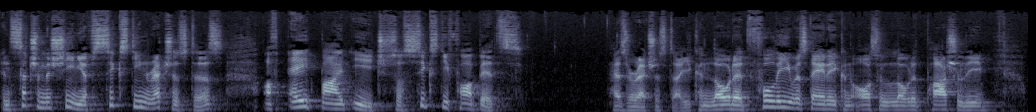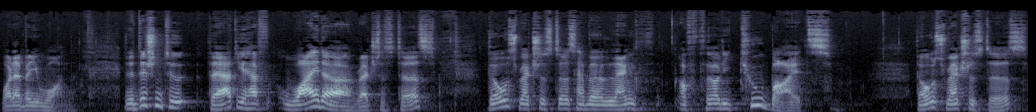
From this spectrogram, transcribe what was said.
In such a machine you have 16 registers of 8 byte each, so 64 bits has a register. You can load it fully with data, you can also load it partially, whatever you want. In addition to that, you have wider registers. Those registers have a length of 32 bytes. Those registers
